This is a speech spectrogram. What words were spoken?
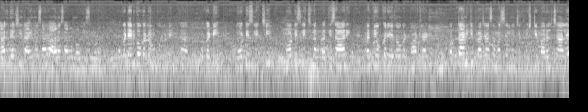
నాకు తెలిసి ఇది ఐదోసారి ఆరోసారి నోటీసు ఇవ్వడం ఒకటి వెనుక ఒకటి వెనుక ఒకటి ఇంకా ఒకటి నోటీసులు ఇచ్చి నోటీసులు ఇచ్చిన ప్రతిసారి ప్రతి ఒక్కరు ఏదో ఒకటి మాట్లాడి మొత్తానికి ప్రజా సమస్యల నుంచి దృష్టి మరల్చాలే.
